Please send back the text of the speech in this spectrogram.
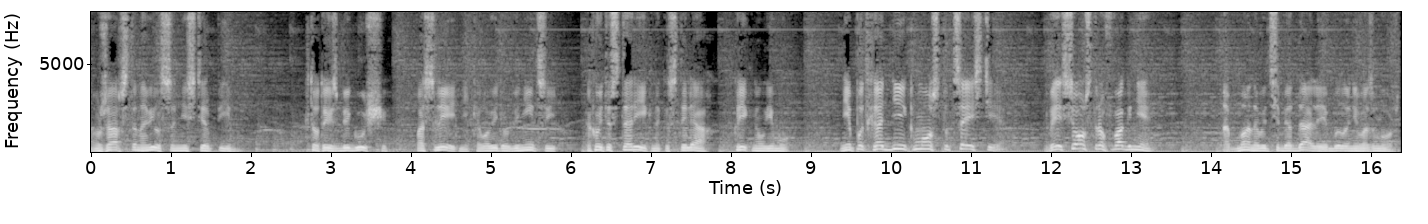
Но жар становился нестерпим. Кто-то из бегущих, последний, кого видел Вениций, какой-то старик на костылях, крикнул ему «Не подходи к мосту Цестия! Весь остров в огне!» Обманывать себя далее было невозможно.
